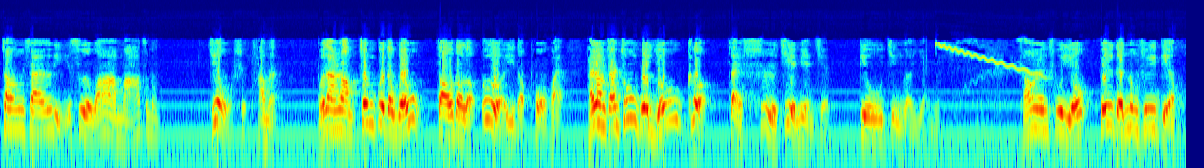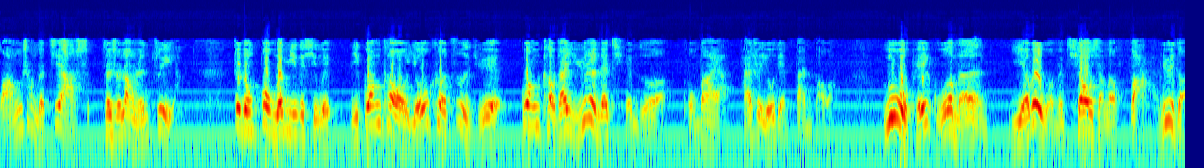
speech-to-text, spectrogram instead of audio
张三李四王二麻子们，就是他们，不但让珍贵的文物遭到了恶意的破坏，还让咱中国游客在世界面前丢尽了颜面。常人出游，非得弄出一点皇上的架势，真是让人醉呀！这种不文明的行为，你光靠游客自觉，光靠咱愚人来谴责，恐怕呀还是有点单薄啊。陆培国门也为我们敲响了法律的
